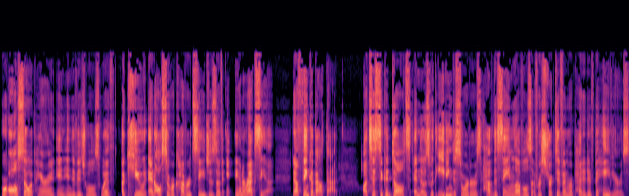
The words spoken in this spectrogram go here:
were also apparent in individuals with acute and also recovered stages of anorexia. Now, think about that. Autistic adults and those with eating disorders have the same levels of restrictive and repetitive behaviors.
